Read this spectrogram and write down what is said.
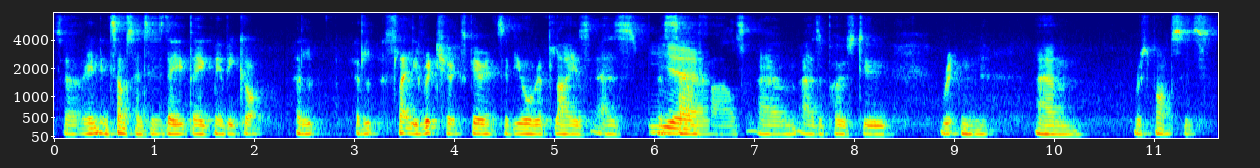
So in, in some senses, they they maybe got a, a slightly richer experience of your replies as, as yeah. sound files um, as opposed to written um, responses.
